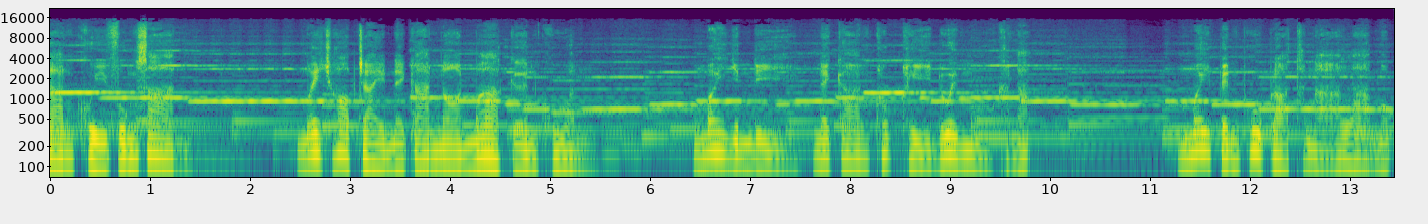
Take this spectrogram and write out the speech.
การคุยฟุ้งซ่าน ไม่ชอบใจในการนอนมากเกินควร ไม่ยินดีในการคลุกคลีด้วยหมู่คณะ ไม่เป็นผู้ปรารถนาลามก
